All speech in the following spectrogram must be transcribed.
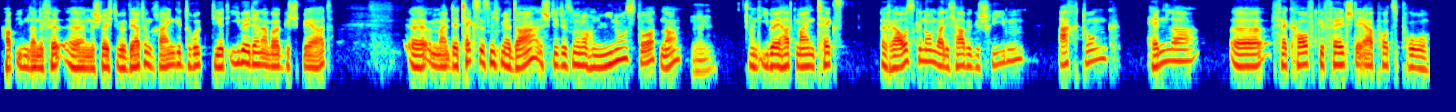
Habe ihm dann eine, äh, eine schlechte Bewertung reingedrückt. Die hat eBay dann aber gesperrt. Äh, mein, der Text ist nicht mehr da. Es steht jetzt nur noch ein Minus dort. Ne? Mhm. Und eBay hat meinen Text rausgenommen, weil ich habe geschrieben, Achtung, Händler äh, verkauft gefälschte AirPods Pro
